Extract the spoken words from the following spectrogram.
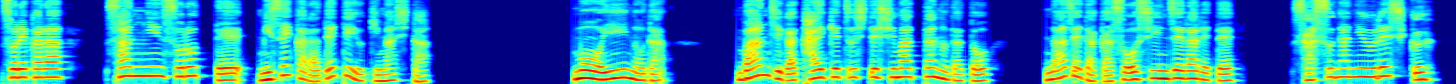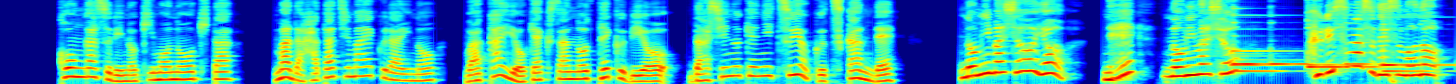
それから三人揃って店から出て行きました。もういいのだ。万事が解決してしまったのだと、なぜだかそう信じられて、さすがに嬉しく、紺がすりの着物を着た、まだ二十歳前くらいの若いお客さんの手首を出し抜けに強く掴んで、飲みましょうよ。ね？飲みましょう。クリスマスですもの。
